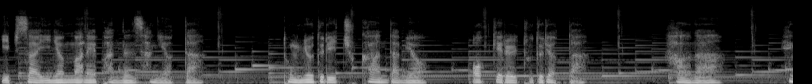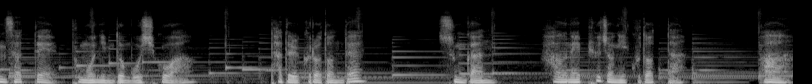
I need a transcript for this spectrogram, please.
입사 2년 만에 받는 상이었다. 동료들이 축하한다며 어깨를 두드렸다. 하은아, 행사 때 부모님도 모시고 와. 다들 그러던데? 순간 하은의 표정이 굳었다. 아,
